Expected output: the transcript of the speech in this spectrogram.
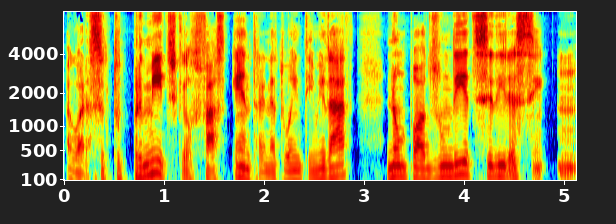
agora, se tu permites que eles façam, entrem na tua intimidade, não podes um dia decidir assim: "Hum,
